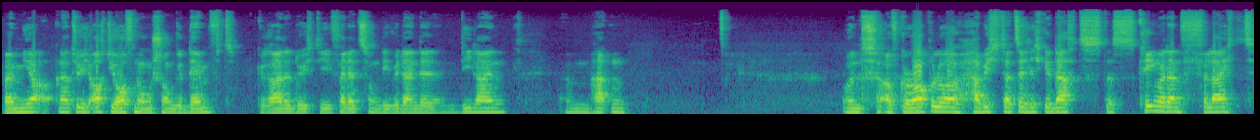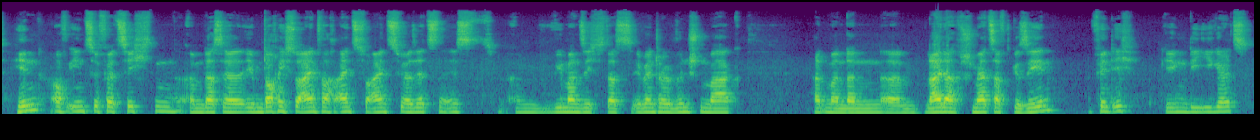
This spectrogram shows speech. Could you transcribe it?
bei mir natürlich auch die Hoffnung schon gedämpft, gerade durch die Verletzungen, die wir da in der D-Line ähm, hatten. Und auf Garoppolo habe ich tatsächlich gedacht, das kriegen wir dann vielleicht hin, auf ihn zu verzichten, ähm, dass er eben doch nicht so einfach eins zu eins zu ersetzen ist, ähm, wie man sich das eventuell wünschen mag. Hat man dann ähm, leider schmerzhaft gesehen, finde ich, gegen die Eagles.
